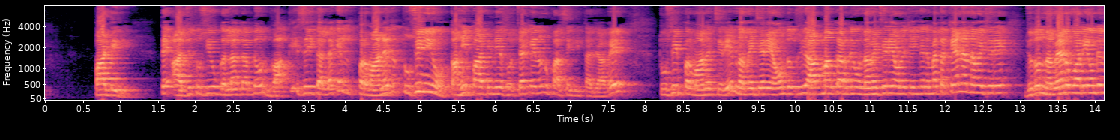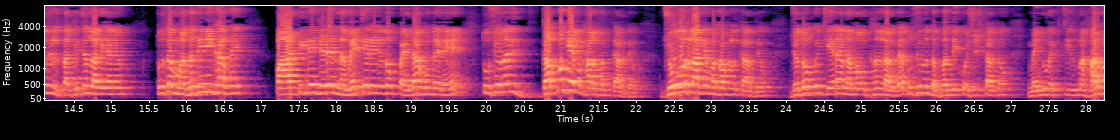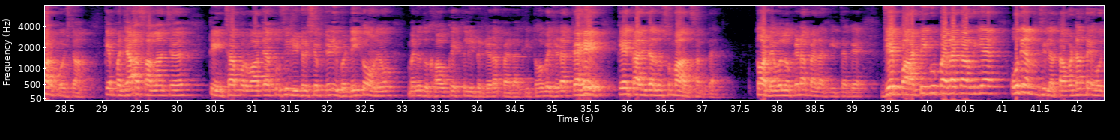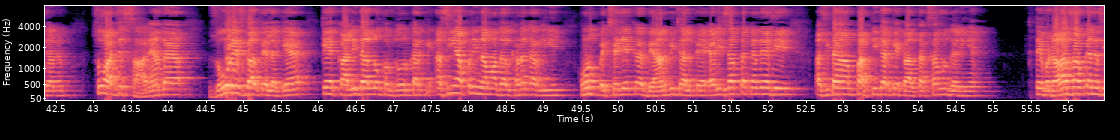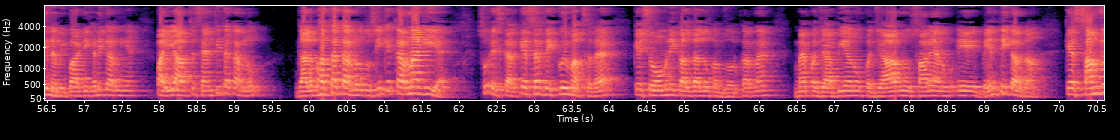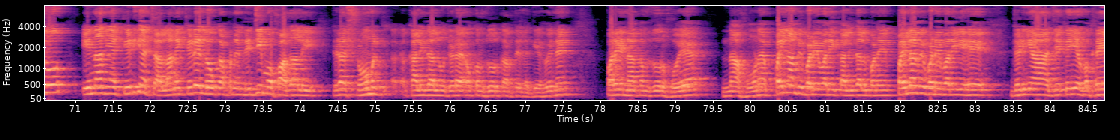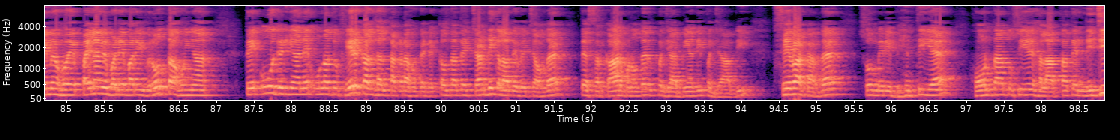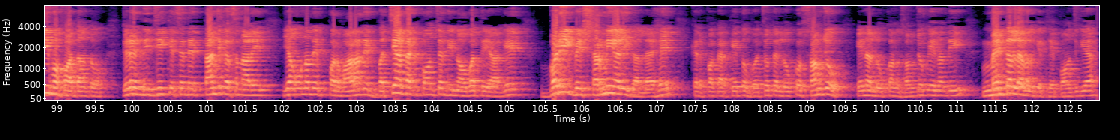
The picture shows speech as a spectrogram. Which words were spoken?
ਪਾਰਟੀ ਦੀ। ਤੇ ਅੱਜ ਤੁਸੀਂ ਉਹ ਗੱਲਾਂ ਕਰਦੇ ਹੋ, ਵਾਕਈ ਸਹੀ ਗੱਲ ਹੈ ਕਿ ਪ੍ਰਵਾਨਿਤ ਤੁਸੀਂ ਨਹੀਂ ਹੋ, ਤਾਂ ਹੀ ਪਾਰਟੀ ਨੇ ਸੋਚਿਆ ਕਿ ਇਹਨਾਂ ਨੂੰ ਪਾਸੇ ਕੀਤਾ ਜਾਵੇ। ਤੁਸੀਂ ਪ੍ਰਮਾਣਿਤ ਚਿਹਰੇ, ਨਵੇਂ ਚਿਹਰੇ ਆਉਣ ਤਾਂ ਤੁਸੀਂ ਆਪ ਮੰਗ ਕਰਦੇ ਹੋ, ਨਵੇਂ ਚਿਹਰੇ ਆਉਣੇ ਚਾਹੀਦੇ ਨੇ। ਮੈਂ ਤਾਂ ਕਹਿਣਾ ਨਵੇਂ ਚਿਹਰੇ, ਜਦੋਂ ਨਵਿਆਂ ਨੂੰ ਵਾਰੀ ਆਉਂਦੇ ਤੁਸੀਂ ਲੱਤਾਂ ਖਿੱਚਣ ਲੱਗ ਜਾਂਦੇ ਹੋ। ਤੁਸੀਂ ਤਾਂ ਮਦਦ ਹੀ ਨਹੀਂ ਕਰਦੇ। ਪਾਰਟੀ ਦੇ ਜਿਹੜੇ ਨਵੇਂ ਚਿਹਰੇ ਜਦੋਂ ਪੈਦਾ ਹੁੰਦੇ ਨੇ, ਤੁਸੀਂ ਉਹਨਾਂ ਦੀ ਦੱਬ ਕੇ ਮੁਖਾਲਫਤ ਕਰਦੇ ਹੋ। ਜ਼ੋਰ ਲਾ ਕੇ ਮੁਖਾਲਫਤ ਕਰਦੇ ਹੋ। ਜਦੋਂ ਕੋਈ ਚਿਹਰਾ ਨਵਾਂ ਉੱਠਣ ਲੱਗਦਾ, ਤੁਸੀਂ ਉਹਨੂੰ ਦੱਬਣ ਦੀ ਕੋਸ਼ਿਸ਼ ਕਰਦੇ ਹੋ। ਮੈਨੂੰ ਇੱਕ ਚੀਜ਼ ਮੈਂ ਹਰ ਵਾਰ ਪੁੱਛਦਾ ਕਿ 50 ਸਾਲਾਂ 'ਚ ਢੀਂਡਸਾ ਪਰਿਵਾਰ ਜਾਂ ਤੁਸੀਂ ਲੀਡਰਸ਼ਿਪ ਜਿਹੜੀ ਵੱਡੀ ਕਹਾਉਂਦੇ ਹੋ, ਮੈਨੂੰ ਦਿਖਾਓ ਕਿ ਇੱਕ ਲੀਡਰ ਜਿਹੜਾ ਪੈਦਾ ਕੀਤਾ ਹੋਵੇ, ਜਿਹੜਾ ਕਹੇ ਕਿ ਅਕਾਲੀ ਦਲ ਨੂੰ ਸੰਭਾਲ ਸਕਦਾ ਹੈ। ਤੁਹਾਡੇ ਵੱਲੋਂ ਕਿਹੜਾ ਪੈਦਾ ਕੀਤਾ ਗਿਆ ਜੇ ਪਾਰਟੀ ਕੋਈ ਪੈਦਾ ਕਰਦੀ ਹੈ, ਉਹਦੀਆਂ ਤੁਸੀਂ ਲੱਤਾਂ ਵੱਢਣ ਤੇ ਹੋ ਜਾਂਦੇ ਹੋ। ਸੋ ਅੱਜ ਸਾਰਿਆਂ ਦਾ ਜ਼ੋਰ ਇਸ ਗੱਲ ਤੇ ਲੱਗਿਆ ਕਿ ਅਕਾਲੀ ਦਲ ਨੂੰ ਕਮਜ਼ੋਰ ਕਰਕੇ ਅਸੀਂ ਆਪਣੀ ਨਵਾਂ ਦਲ ਖੜਾ ਕਰ ਲਈਏ। ਹੁਣ ਉਹ ਪਿੱਛੇ ਜੇ ਇੱਕ ਬਿਆਨ ਵੀ ਚੱਲ ਪਿਆ। ਐਲੀ ਸਾਹਿਬ ਤਾਂ ਕਹਿੰਦੇ ਅਸੀਂ ਅਸੀਂ ਤਾਂ ਭਰਤੀ ਕਰਕੇ ਅਕਾਲ ਤਖਤ ਸਾਹਿਬ ਨੂੰ ਦੇਣੀ ਹੈ। ਤੇ ਵਡਾਲਾ ਸਾਹਿਬ ਕਹਿੰਦੇ ਅਸੀਂ ਨਵੀਂ ਪਾਰਟੀ ਖੜੀ ਕਰਨੀ ਹੈ। ਭਾਈ, ਆਪ ਚ ਸਹਿਮਤੀ ਤਾਂ ਕਰ ਲਓ। ਗੱਲਬਾਤ ਤਾਂ ਕਰ ਲਓ ਤੁਸੀਂ ਕਿ ਕਰਨਾ ਕੀ ਹੈ। ਸੋ ਇਸ ਕਰਕੇ ਸਿਰਫ ਇੱਕੋ ਹੀ ਮਕਸਦ ਹੈ ਕਿ ਸ਼੍ਰੋਮਣੀ ਅਕਾਲੀ ਦਲ ਨੂੰ ਕਮਜ਼ੋਰ ਕਰਨਾ ਹੈ। ਮੈਂ ਪੰਜਾਬੀਆਂ ਨੂੰ, ਪੰਜਾਬ ਨੂੰ, ਸਾਰਿਆਂ ਨੂੰ ਇਹ ਬੇਨਤੀ ਕਰਦਾ ਕਿ ਸਮਝੋ ਇਹਨਾਂ ਦੀਆਂ ਕਿਹੜੀਆਂ ਚਾਲਾਂ ਨੇ, ਕਿਹੜੇ ਲੋਕ ਆਪਣੇ ਨਿੱਜੀ ਮਫਾਦਾਂ ਲਈ ਜਿਹੜਾ ਸ਼੍ਰੋਮਣੀ ਅਕਾਲੀ ਦਲ ਨੂੰ ਜਿਹੜਾ ਉਹ ਕਮਜ਼ੋਰ ਕਰਦੇ ਲੱਗੇ ਹੋਏ ਨੇ। ਪਰ ਇਹ ਨਾ ਕਮਜ਼ੋਰ ਹੋਇਆ, ਨਾ ਹੋਣਾ। ਪਹਿਲਾਂ ਵੀ ਬੜੇ ਵਾਰੀ ਅਕਾਲੀ ਦਲ ਬਣੇ, ਪਹਿਲਾਂ ਵੀ ਬੜੇ ਵਾਰੀ ਇਹ ਜਿਹੜੀਆਂ ਜੇ ਕਹੀਏ ਵਖਰੇਵੇਂ ਹੋਏ, ਪਹਿਲਾਂ ਵੀ ਬੜੇ ਵਾਰੀ ਵਿਰੋਧਤਾ ਹੋਈਆਂ ਤੇ ਉਹ ਜਿਹੜੀਆਂ ਨੇ ਉਹਨਾਂ ਚੋਂ ਫੇਰ ਅਕਾਲੀ ਦਲ ਤਕੜਾ ਹੋ ਕੇ ਨਿਕਲਦਾ ਤੇ ਚੜ੍ਹਦੀ ਕਲਾ ਦੇ ਵਿੱਚ ਆਉਂਦਾ ਹੈ ਤੇ ਸਰਕਾਰ ਬਣਾਉਂਦਾ ਤੇ ਪੰਜਾਬੀਆਂ ਦੀ ਪੰਜਾਬ ਦੀ ਸੇਵਾ ਕਰਦਾ ਸੋ ਮੇਰੀ ਬੇਨਤੀ ਹੈ ਹੁਣ ਤਾਂ ਤੁਸੀਂ ਇਹ ਹਾਲਾਤਾਂ ਤੇ ਨਿੱਜੀ ਮਫਾਦਾਂ ਤੋਂ, ਜਿਹੜੇ ਨਿੱਜੀ ਕਿਸੇ ਦੇ ਤੰਜ ਕਸਣ ਵਾਲੇ ਜਾਂ ਉਹਨਾਂ ਦੇ ਪਰਿਵਾਰਾਂ ਦੇ ਬੱਚਿਆਂ ਤੱਕ ਪਹੁੰਚਣ ਦੀ ਨੌਬਤ ਤੇ ਆ ਗਏ, ਬੜੀ ਬੇਸ਼ਰਮੀ ਵਾਲੀ ਗੱਲ ਹੈ ਇਹ। ਕਿਰਪਾ ਕਰਕੇ ਤੋਂ ਬਚੋ ਤੇ ਲੋਕੋ ਸਮਝੋ, ਇਹਨਾਂ ਲੋਕਾਂ ਨੂੰ ਸਮਝੋ ਕਿ ਇਹਨਾਂ ਦੀ ਮੈਂਟਲ ਲੈਵਲ ਕਿੱਥੇ ਪਹੁੰਚ ਗਿਆ।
